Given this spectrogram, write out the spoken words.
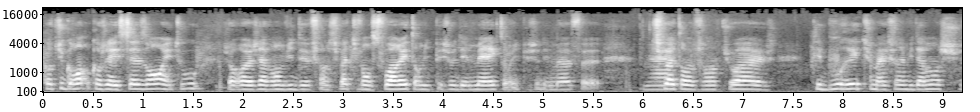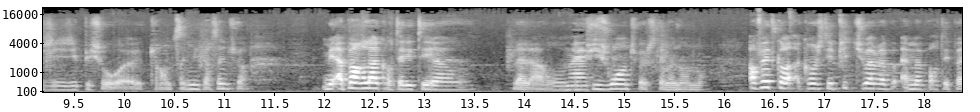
Quand, tu grand, quand j'avais 16 ans et tout, genre euh, j'avais envie de. Enfin, je sais pas, tu vas en soirée, t'as envie de pécho des mecs, t'as envie de pécho des meufs. euh, Tu vois, enfin, tu vois, t'es bourré, tu machin, évidemment, j'ai pécho euh, 45 000 personnes, tu vois. Mais à part là, quand elle était euh, là, là, Ouais. depuis juin, tu vois, jusqu'à maintenant, non. En fait, quand, quand j'étais petite, tu vois, elle m'a- elle m'apportait pas.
